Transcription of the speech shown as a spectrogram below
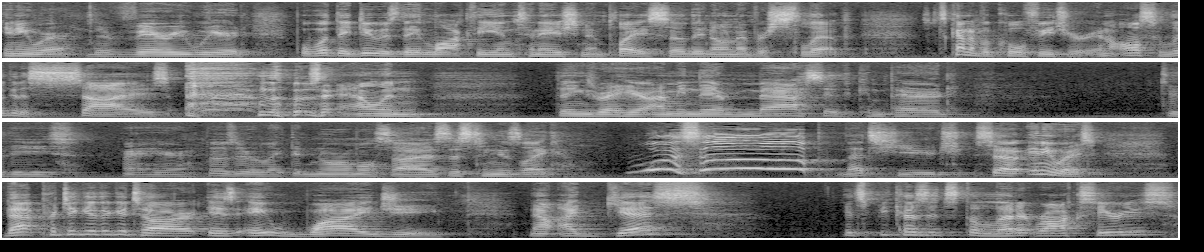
anywhere. They're very weird. But what they do is they lock the intonation in place so they don't ever slip. So it's kind of a cool feature. And also, look at the size of those Allen things right here. I mean, they're massive compared to these right here. Those are like the normal size. This thing is like, what's up? That's huge. So anyways, that particular guitar is a YG. Now, I guess it's because it's the Let It Rock series,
